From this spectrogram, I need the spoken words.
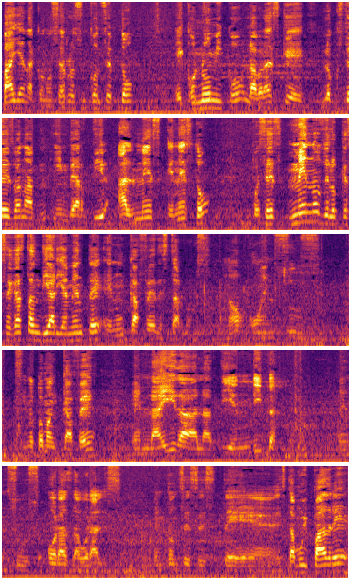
Vayan a conocerlo. Es un concepto económico. La verdad es que lo que ustedes van a invertir al mes en esto, pues es menos de lo que se gastan diariamente en un café de Starbucks, ¿no? O en sus si no toman café, en la ida a la tiendita en sus horas laborales. Entonces, este está muy padre.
